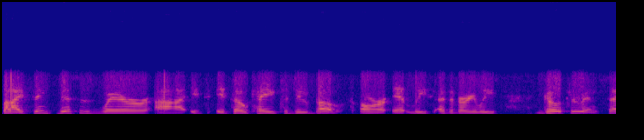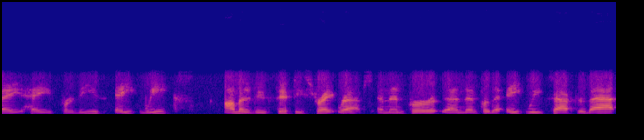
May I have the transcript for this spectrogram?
But I think this is where uh, it's it's okay to do both, or at least at the very least, go through and say, hey, for these eight weeks, I'm going to do 50 straight reps, and then for and then for the eight weeks after that,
